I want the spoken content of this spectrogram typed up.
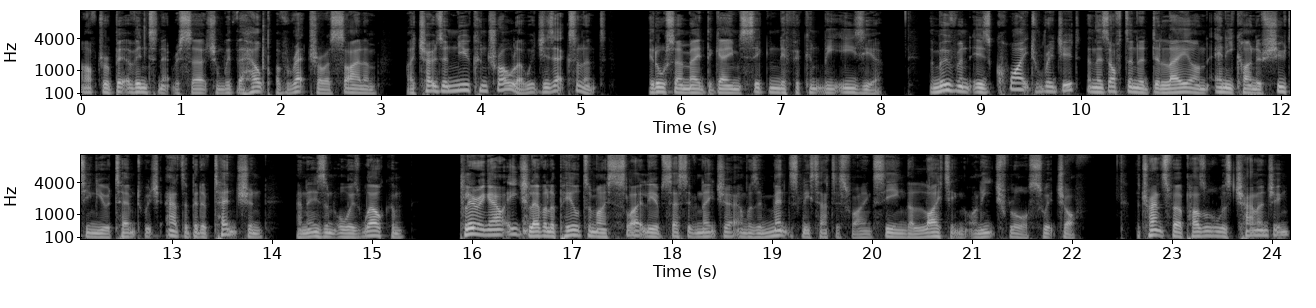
after a bit of internet research and with the help of Retro Asylum, I chose a new controller, which is excellent. It also made the game significantly easier. The movement is quite rigid, and there's often a delay on any kind of shooting you attempt, which adds a bit of tension and isn't always welcome. Clearing out each level appealed to my slightly obsessive nature and was immensely satisfying seeing the lighting on each floor switch off. The transfer puzzle was challenging,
